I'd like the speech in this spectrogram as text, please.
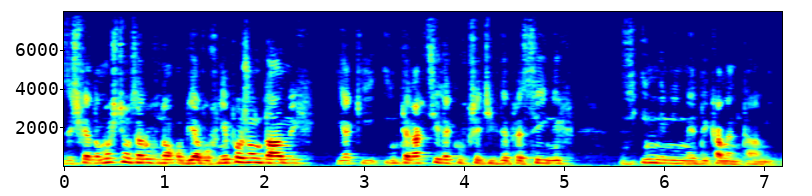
ze świadomością zarówno objawów niepożądanych, jak i interakcji leków przeciwdepresyjnych z innymi medykamentami.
